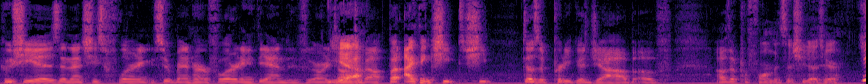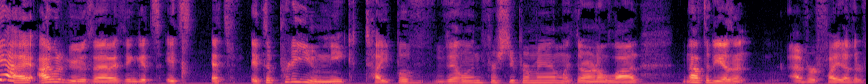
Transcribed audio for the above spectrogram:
who she is, and then she's flirting Superman her flirting at the end, as we already talked Yeah. about. But I think she she does a pretty good job of of the performance that she does here. Yeah, I, I would agree with that. I think it's it's it's it's a pretty unique type of villain for Superman. Like there aren't a lot. Not that he doesn't ever fight other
